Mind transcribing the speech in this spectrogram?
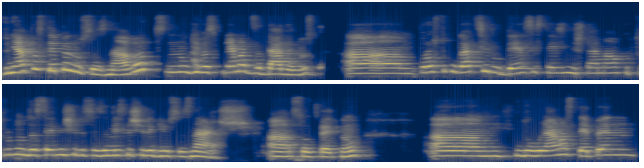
До някаква степен осъзнават, но ги възприемат за даденост. А, просто когато си роден с тези неща е малко трудно да седнеш и да се замислиш и да ги осъзнаеш, а, съответно. А, до голяма степен,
